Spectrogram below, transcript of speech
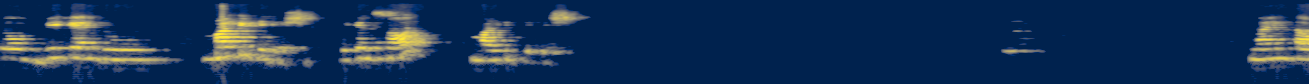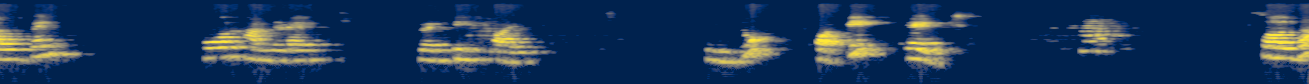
So we can do multiplication. We can solve multiplication. Nine thousand four hundred and twenty-five into forty-eight. solve the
